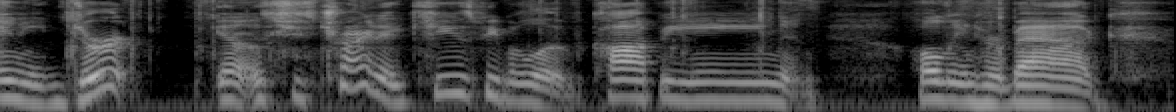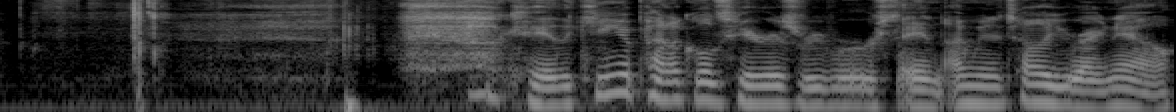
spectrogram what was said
any dirt. You know, she's trying to accuse people of copying and holding her back. Okay, the King of Pentacles here is reversed, and I'm going to tell you right now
